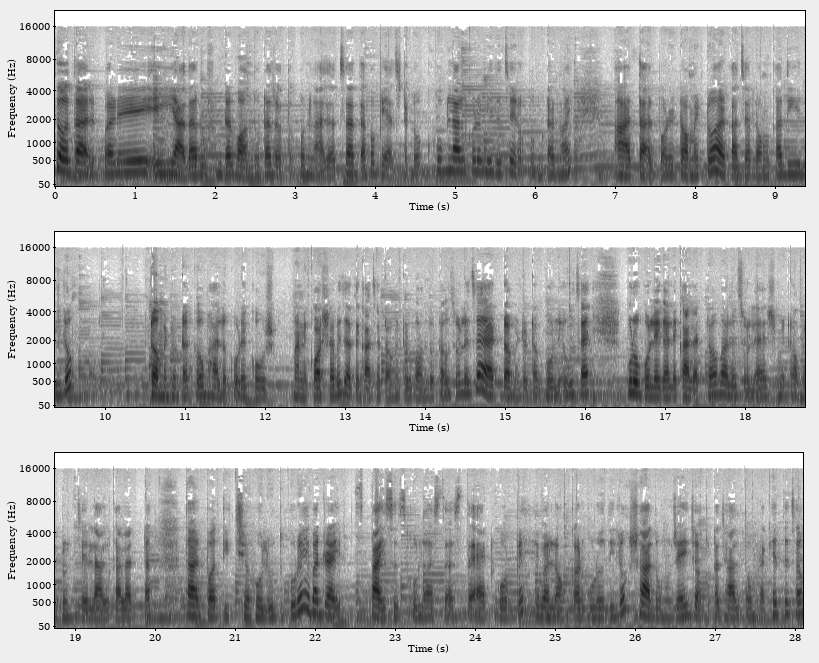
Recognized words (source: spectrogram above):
তো তারপরে এই আদা, রসুনটার গন্ধটা যতক্ষণ না যাচ্ছে, আর দেখো পেঁয়াজটাকেও খুব লাল করে ভেজেছে, এরকমটা নয়। আর তারপরে টমেটো আর কাঁচা লঙ্কা দিয়ে দিল। টমেটোটাকেও ভালো করে কষ মানে কষাবে যাতে কাঁচা টমেটোর গন্ধটাও চলে যায় আর টমেটোটা গলেও যায়। পুরো গলে গেলে কালারটাও ভালো চলে আসবে, টমেটোর যে লাল কালারটা। তারপর দিচ্ছে হলুদ গুঁড়ো, এবার ড্রাই স্পাইসেসগুলো আস্তে আস্তে অ্যাড করবে। এবার লঙ্কার গুঁড়ো দিল, স্বাদ অনুযায়ী যতটা ঝাল তোমরা খেতে চাও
